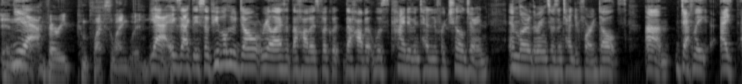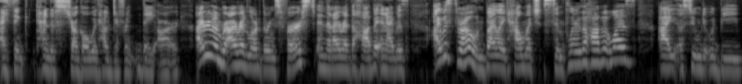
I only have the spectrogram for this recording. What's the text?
in Yeah. very complex language. Yeah, exactly. So people who don't realize that the Hobbit's book, the Hobbit, was kind of intended for children, and Lord of the Rings was intended for adults. Um, definitely, I I think kind of struggle with how different they are. I remember I read Lord of the Rings first, and then I read The Hobbit, and I was I was thrown by like how much simpler The Hobbit was. I assumed it would be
